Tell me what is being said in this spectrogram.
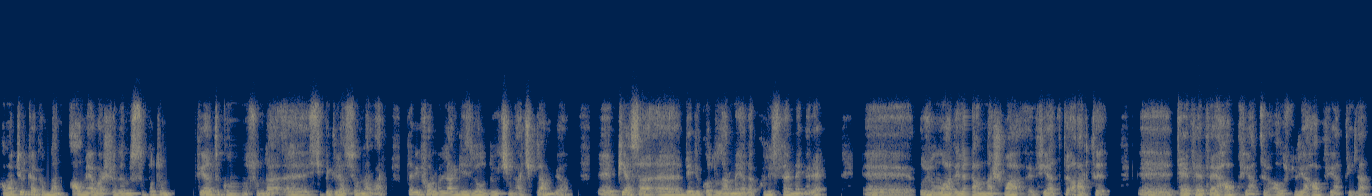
Ama Türk akımdan almaya başladığımız spotun fiyatı konusunda e, spekülasyonlar var. Tabii formüller gizli olduğu için açıklanmıyor. E, piyasa e, dedikodularına ya da kulislerine göre e, uzun vadeli anlaşma fiyatı artı e, TFF hap fiyatı, Avusturya hap fiyatıyla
